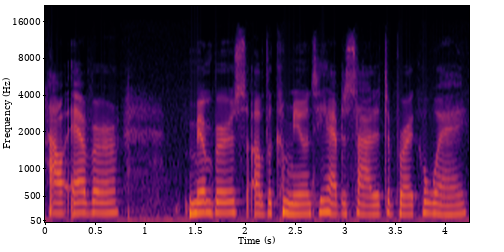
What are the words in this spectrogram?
However, members of the community have decided to break away.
